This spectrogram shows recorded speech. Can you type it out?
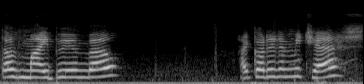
That was my boom bow. I got it in my chest.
